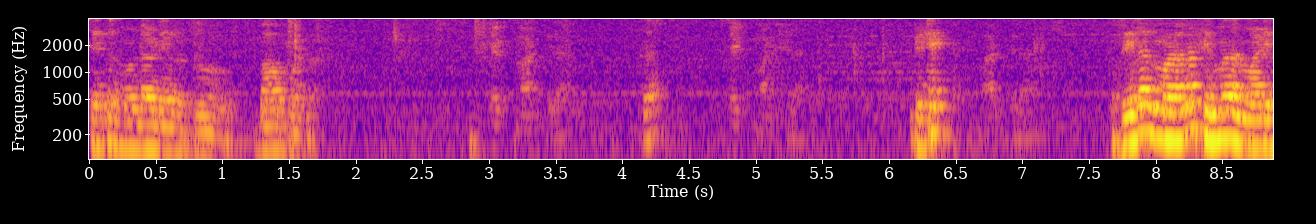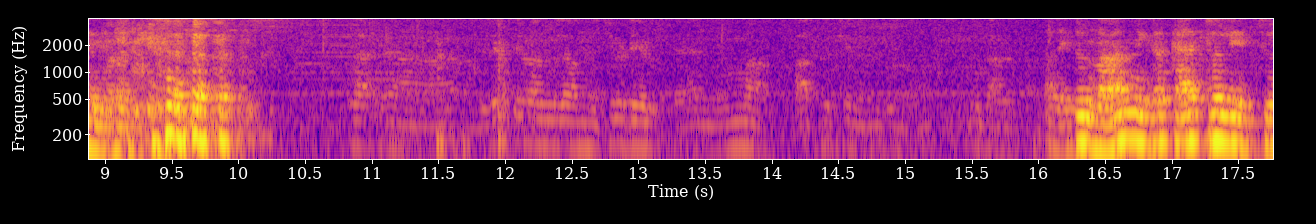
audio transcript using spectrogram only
ಚೇತನ್ ಮುಂಡಾಡಿ ಅವ್ರದ್ದು ಭಾವಪೂರ್ಣ. ಸರ್ ಡಿಟೆಕ್ಟ್ ರೀಲಲ್ಲಿ ಮಾಡಲ್ಲ ಸಿನಿಮಾದಲ್ಲಿ ಮಾಡಿದ್ದೀನಿ ಸರ್ ಇದು ನಾನು ಈಗ ಕ್ಯಾರೆಕ್ಟ್ರಲ್ಲಿ ಹೆಚ್ಚು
